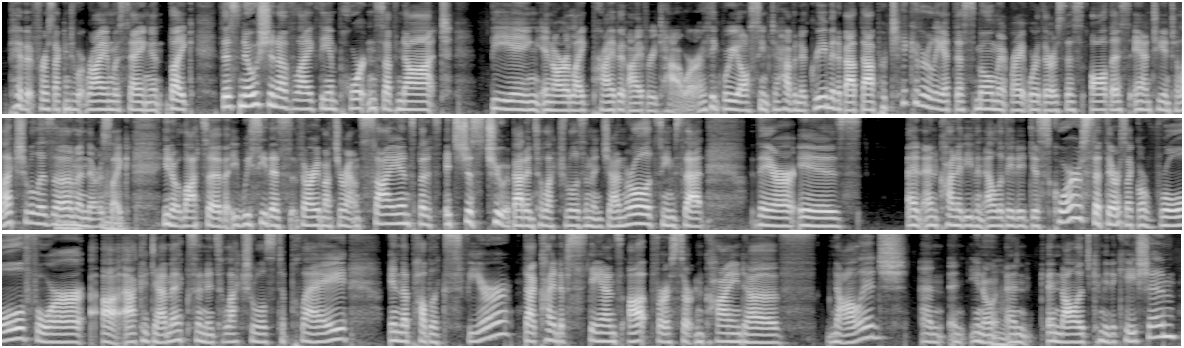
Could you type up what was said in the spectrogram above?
pivot for a second to what Ryan was saying and like this notion of like the importance of not being in our like private ivory tower. I think we all seem to have an agreement about that, particularly at this moment, right, where there's this all this anti-intellectualism mm-hmm. and there's mm-hmm. like, you know, lots of we see this very much around science, but it's it's just true about intellectualism in general. It seems that there is and, and kind of even elevated discourse that there's like a role for uh, academics and intellectuals to play in the public sphere that kind of stands up for a certain kind of knowledge and, and you know mm-hmm. and, and knowledge communication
